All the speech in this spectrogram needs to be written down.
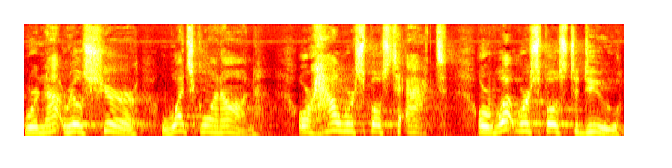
we're not real sure what's going on or how we're supposed to act or what we're supposed to do,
